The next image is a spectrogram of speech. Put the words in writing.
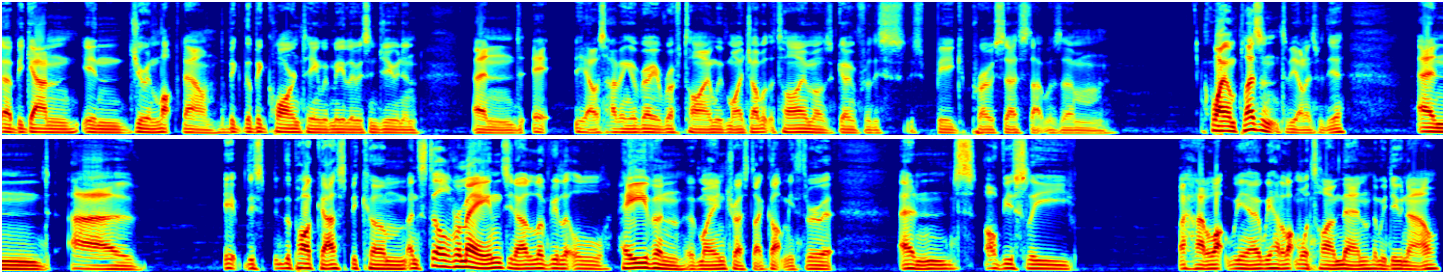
uh, began in during lockdown, the big the big quarantine with me, Lewis, and June, and and it yeah, I was having a very rough time with my job at the time. I was going through this this big process that was um quite unpleasant, to be honest with you and uh, it this the podcast become and still remains, you know, a lovely little haven of my interest that got me through it. And obviously, I had a lot. You know, we had a lot more time then than we do now.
